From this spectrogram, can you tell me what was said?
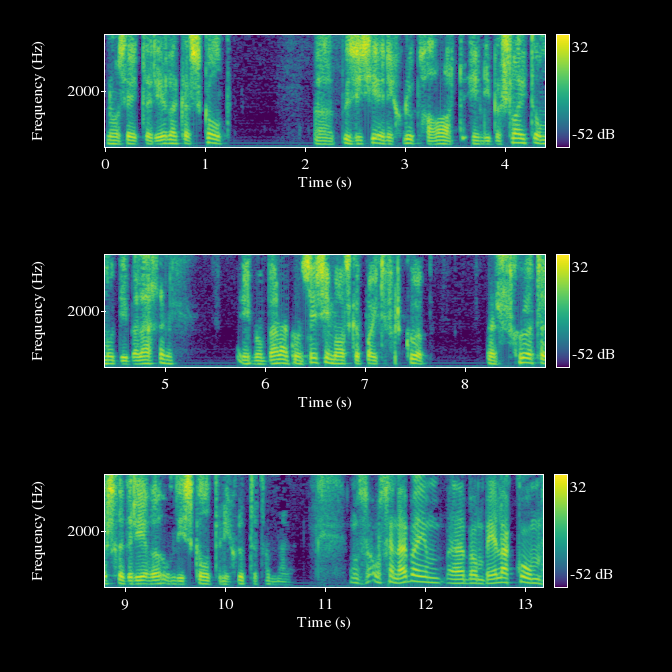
en ons het 'n redelike skuld uh posisie in die groep gehad en die besluit om die belegging in die Bombela konsessiemaatskappy te verkoop is grootliks gedrewe om die skuld in die groep te verminder. Ons ons gaan nou by uh, Bombela kom,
